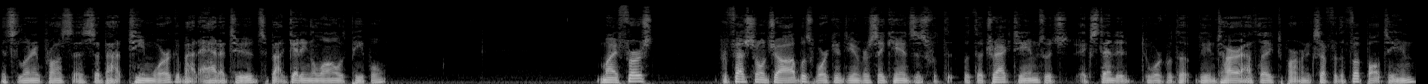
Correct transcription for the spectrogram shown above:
It's a learning process about teamwork, about attitudes, about getting along with people. My first professional job was working at the University of Kansas with the, with the track teams, which extended to work with the, the entire athletic department except for the football team,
